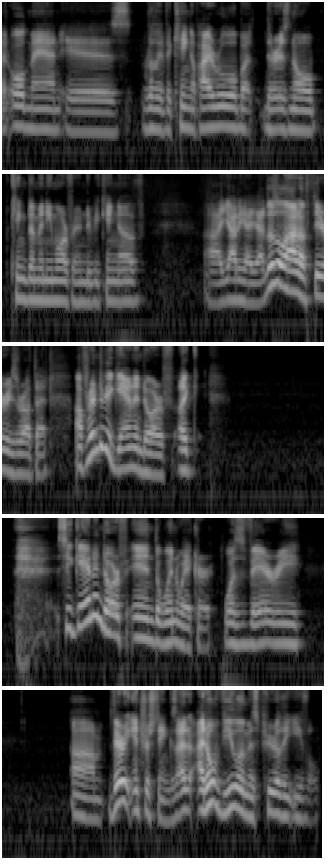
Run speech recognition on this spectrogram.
That old man is really the king of Hyrule, but there is no kingdom anymore for him to be king of. uh, yada yada yada. There's a lot of theories about that. Uh, for him to be Ganondorf, like, see, Ganondorf in the Wind Waker was very, um, very interesting because I, I don't view him as purely evil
